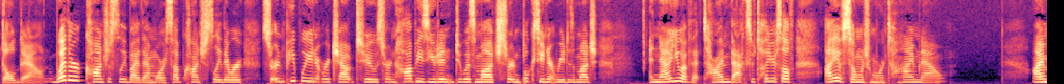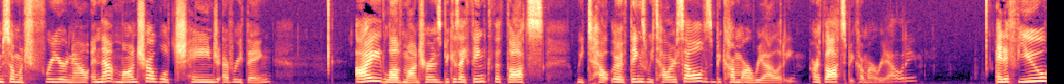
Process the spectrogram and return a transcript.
dulled down. Whether consciously by them or subconsciously, there were certain people you didn't reach out to, certain hobbies you didn't do as much, certain books you didn't read as much and now you have that time back. So tell yourself, I have so much more time now. I'm so much freer now. And that mantra will change everything. I love mantras because I think the thoughts we tell, or things we tell ourselves become our reality. Our thoughts become our reality. And if you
